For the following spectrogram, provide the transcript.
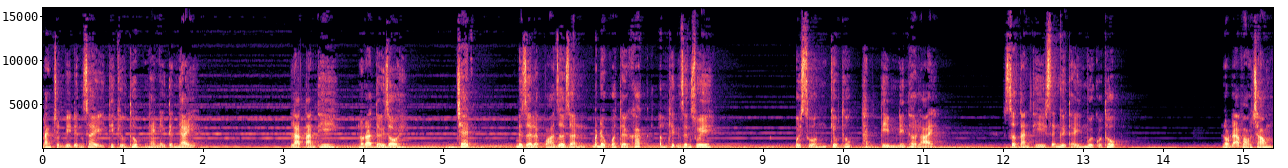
Đang chuẩn bị đứng dậy thì Kiều Thúc nghe những tiếng nhảy. Là tàn thi, nó đã tới rồi. Chết, bây giờ là quá giờ dần bắt đầu qua thời khắc âm thịnh dương suy. Ngồi xuống Kiều Thúc thắt tim nín thở lại. Sợ tàn thi sẽ ngửi thấy mùi của Thúc. Nó đã vào trong,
